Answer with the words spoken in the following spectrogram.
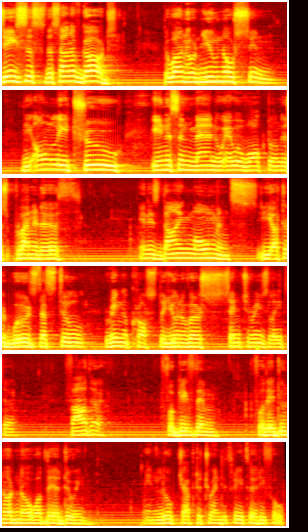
Jesus, the Son of God, the one who knew no sin, the only true innocent man who ever walked on this planet Earth. In his dying moments, he uttered words that still ring across the universe centuries later Father, forgive them for they do not know what they are doing. In Luke chapter 23 34.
